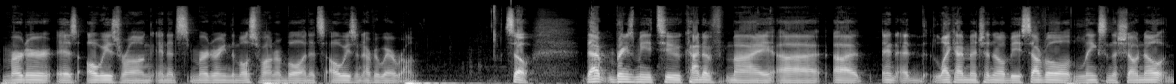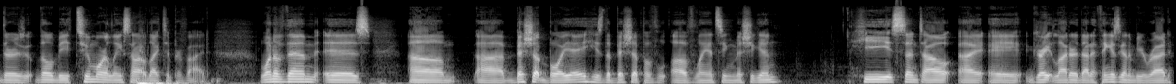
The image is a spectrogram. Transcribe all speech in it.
murder is always wrong and it's murdering the most vulnerable and it's always and everywhere wrong. So, that brings me to kind of my uh, uh, and uh, like I mentioned, there will be several links in the show note. There's there'll be two more links that I would like to provide. One of them is um, uh, Bishop Boyea. He's the bishop of, of Lansing, Michigan. he sent out a, a, great letter that I think is going to be read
